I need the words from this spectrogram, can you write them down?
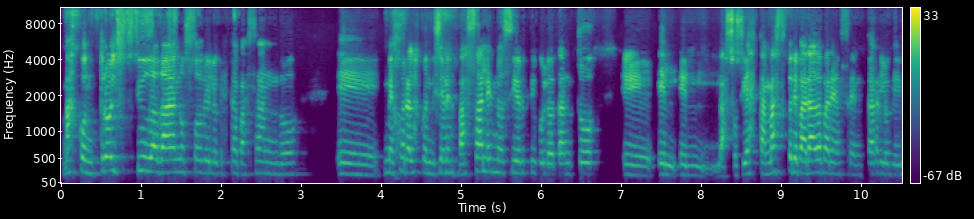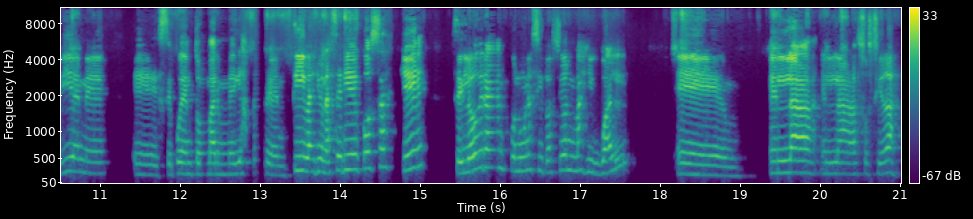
más control ciudadano sobre lo que está pasando, eh, mejora las condiciones basales, ¿no es cierto? Y por lo tanto eh, la sociedad está más preparada para enfrentar lo que viene, eh, se pueden tomar medidas preventivas y una serie de cosas que se logran con una situación más igual en, la, en la sociedad.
